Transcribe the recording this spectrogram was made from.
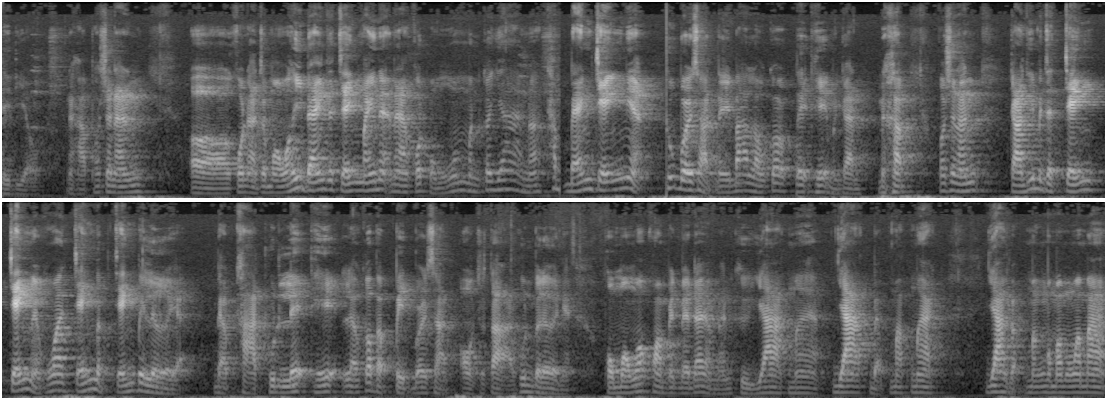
ทีเดียวนะครับเพราะฉะนั้น คนอาจจะมองว่าเฮ้ยแบงก์จะเจ๊งไหมในอนาคตผมว่ามันก็ยากนะ ถ้าแบงก์เจ๊งเนี่ยทุกบริษัทในบ้านเราก็เละเทะเหมือนกันนะครับ เพราะฉะนั้นการที่มันจะเจ๊งเจ๊งหมายความว่าเจ๊งแบบเจ๊งไปเลยอะแบบขาดทุนเละเทะแล้วก็แบบปิดบริษัทออกจากตลาดหุ้นไปเลยเนี่ยผมมองว่าความเป็นไปได้แบบนั้นคือยากมาก ยากแบบมากๆ ยากแบบมากๆมาก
